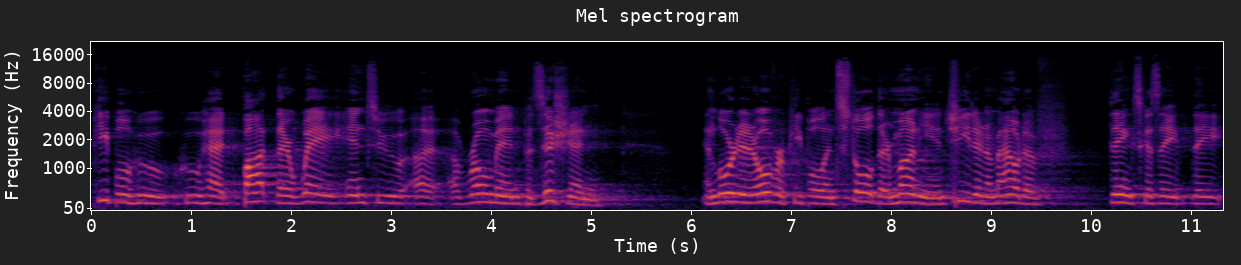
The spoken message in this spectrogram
people who, who had bought their way into a, a Roman position and lorded it over people and stole their money and cheated them out of things because they, they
